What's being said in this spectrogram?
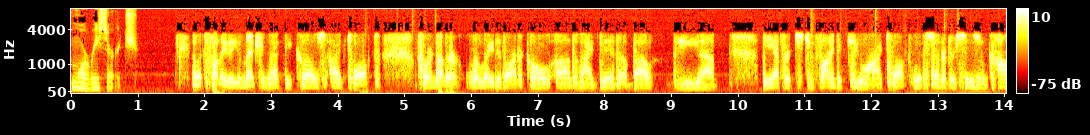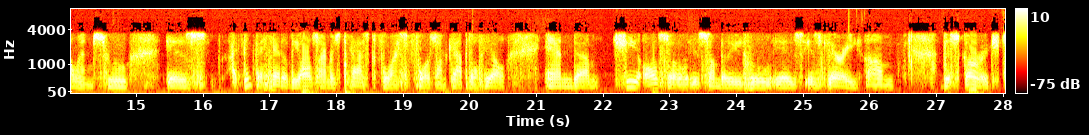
more research. Well, it's funny that you mention that because I talked for another related article uh, that I did about the uh, the efforts to find a cure. I talked with Senator Susan Collins, who is I think the head of the Alzheimer's task force force on Capitol Hill, and um, she also is somebody who is is very um, discouraged,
